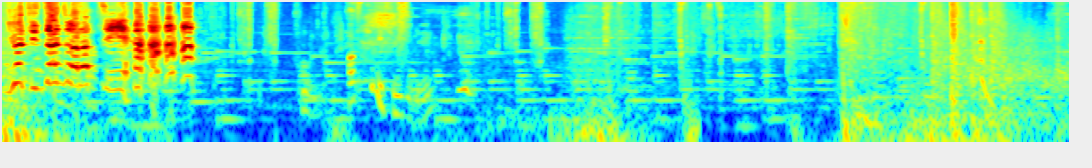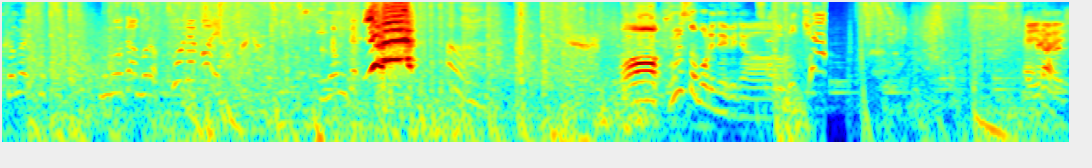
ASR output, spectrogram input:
이거 진짜인 줄 알았지 어, 확실히 즐기네 금을 투척. 무덤으로 보내버려. 놈들. 와, 불 써버리네 그냥. 저리 비켜. A다 A.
